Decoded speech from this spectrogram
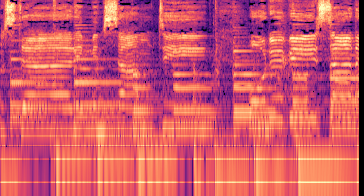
fanns där i min samtid. Och du visade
